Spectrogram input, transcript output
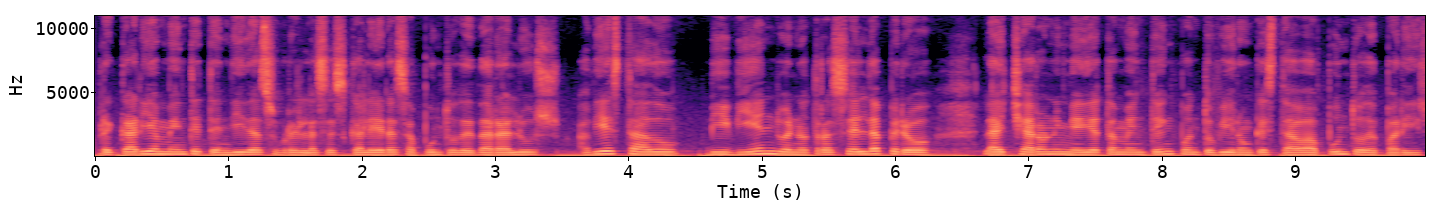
precariamente tendida sobre las escaleras a punto de dar a luz. Había estado viviendo en otra celda, pero la echaron inmediatamente en cuanto vieron que estaba a punto de parir.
